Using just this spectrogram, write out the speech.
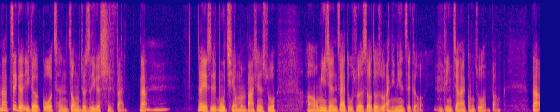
那这个一个过程中就是一个示范。那那、嗯、也是目前我们发现说，啊、呃，我们以前在读书的时候都说，哎，你念这个一定将来工作很棒。那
